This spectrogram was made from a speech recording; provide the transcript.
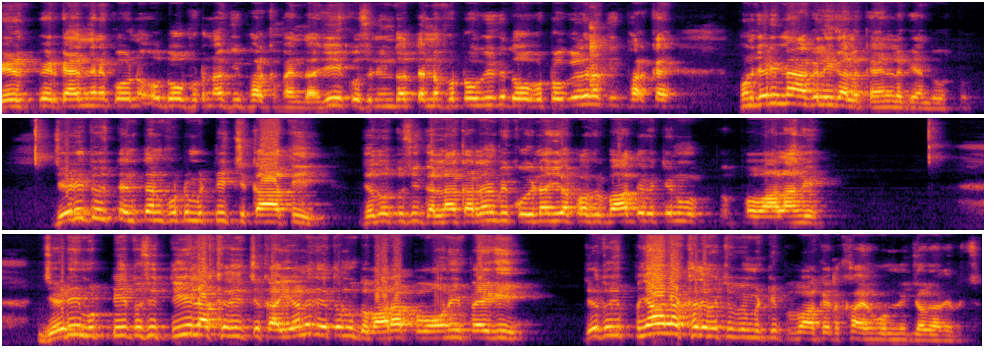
ਫਿਰ ਫਿਰ ਕਹਿੰਦੇ ਨੇ ਕੋਈ ਉਹ 2 ਫੁੱਟ ਨਾਲ ਕੀ ਫ਼ਰਕ ਪੈਂਦਾ? ਜੀ ਕੁਛ ਨਹੀਂ ਹੁੰਦਾ 3 ਫੁੱਟ ਹੋ ਗਈ ਕਿ 2 ਫੁੱਟ ਹੋ ਗਈ, ਉਹਦੇ ਨਾਲ ਕੀ ਫ਼ਰਕ ਹੈ? ਹੁਣ ਜਿਹੜੀ ਮੈਂ ਅਗਲੀ ਗੱਲ ਕਹਿਣ ਲੱਗਿਆ ਦੋਸਤੋ, ਜਿਹੜੀ ਤੁਸੀਂ 3-3 ਫੁੱਟ ਮਿੱਟੀ ਚਕਾਤੀ ਜਦੋਂ ਤੁਸੀਂ ਗੱਲਾਂ ਕਰਦੇ ਹੋ ਵੀ ਕੋਈ ਨਾ ਜੀ ਆਪਾਂ ਫਿਰ ਬਾਅਦ ਦੇ ਵਿੱਚ ਇਹਨੂੰ ਪਵਾ ਲਾਂਗੇ। ਜਿਹੜੀ ਮਿੱਟੀ ਤੁਸੀਂ 30 ਲੱਖ ਦੀ ਚੁਕਾਈ ਆ ਨਾ, ਜੇ ਤੁਹਾਨੂੰ ਦੁਬਾਰਾ ਪਵਾਉਣੀ ਪੈਗੀ, ਜੇ ਤੁਸੀਂ 50 ਲੱਖ ਦੇ ਵਿੱਚ ਵੀ ਮਿੱਟੀ ਪਵਾ ਕੇ ਦਿਖਾਏ ਉਨੀ ਜਗ੍ਹਾ ਦੇ ਵਿੱਚ,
